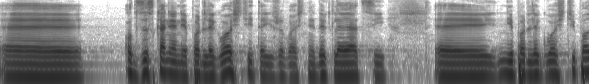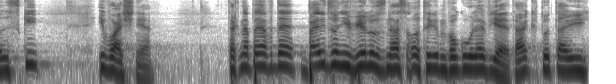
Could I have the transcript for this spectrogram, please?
e, odzyskania niepodległości, tejże właśnie deklaracji e, niepodległości Polski. I właśnie tak naprawdę bardzo niewielu z nas o tym w ogóle wie, tak? Tutaj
